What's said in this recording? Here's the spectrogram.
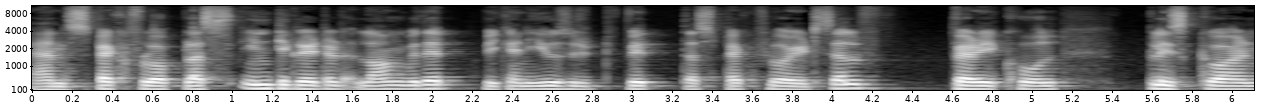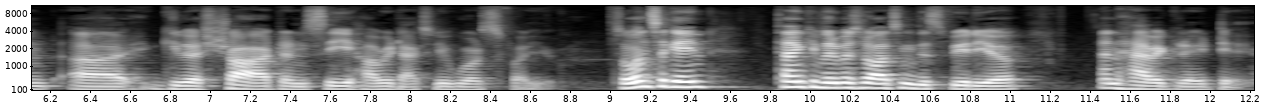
and SpecFlow Plus integrated along with it. We can use it with the SpecFlow itself. Very cool. Please go and uh, give a shot and see how it actually works for you. So once again, thank you very much for watching this video and have a great day.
